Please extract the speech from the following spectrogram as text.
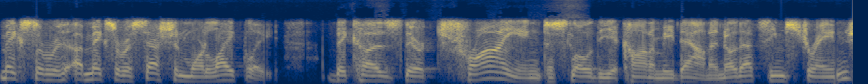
Makes the uh, makes a recession more likely because they're trying to slow the economy down. I know that seems strange,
